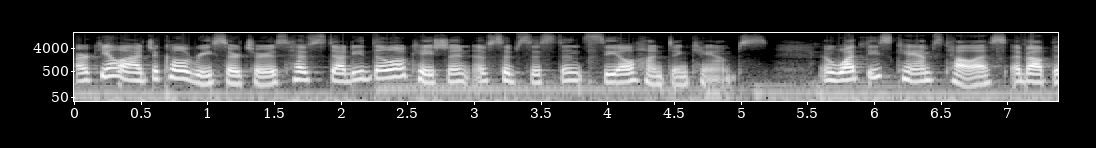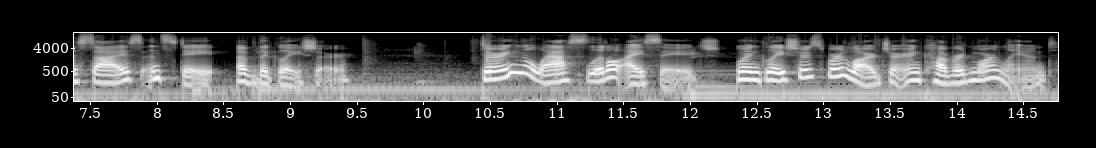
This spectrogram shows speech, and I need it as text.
Archaeological researchers have studied the location of subsistence seal hunting camps and what these camps tell us about the size and state of the glacier. During the last Little Ice Age, when glaciers were larger and covered more land,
